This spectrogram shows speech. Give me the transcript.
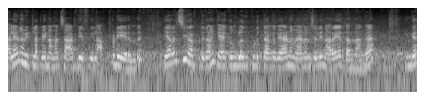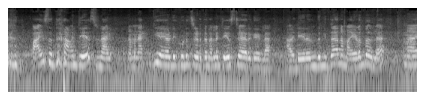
கல்யாண வீட்டில் போய் நம்ம சாப்பிட்டிய ஃபீல் அப்படியே இருந்து இறைச்சியும் அப்படிதான் கேட்க உங்களுக்கு கொடுத்தாங்க. வேணும் வேணும்னு சொல்லி நிறைய தந்தாங்க. இங்கே பாயசத்தை அவன் டேஸ்ட் நம்ம நக்கி அப்படி குடிச்சு எடுத்த நல்ல டேஸ்டாக இருக்கு இல்லை. அப்படி இருந்து நிதானமா இழந்ததுல நான்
